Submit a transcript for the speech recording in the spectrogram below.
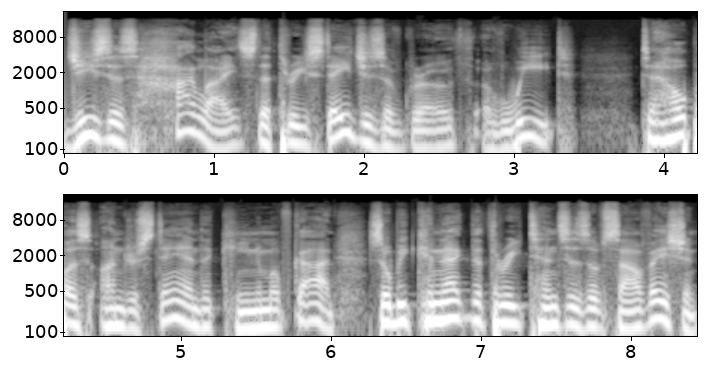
Jesus highlights the three stages of growth of wheat to help us understand the kingdom of God. So we connect the three tenses of salvation.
